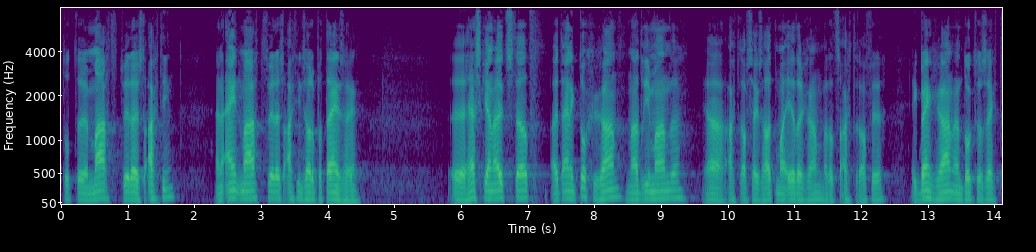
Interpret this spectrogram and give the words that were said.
Tot uh, maart 2018. En eind maart 2018 zou de partij zijn. herscan uitgesteld. Uiteindelijk toch gegaan, na drie maanden. Ja, achteraf zeggen ze had maar eerder gaan, maar dat is achteraf weer. Ik ben gegaan en de dokter zegt,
